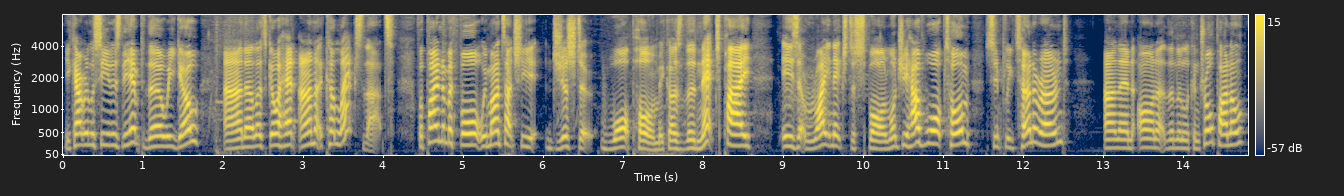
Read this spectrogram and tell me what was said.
You can't really see it as the imp. There we go. And uh, let's go ahead and collect that. For pie number four, we might actually just warp home because the next pie is right next to spawn. Once you have warped home, simply turn around and then on the little control panel,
